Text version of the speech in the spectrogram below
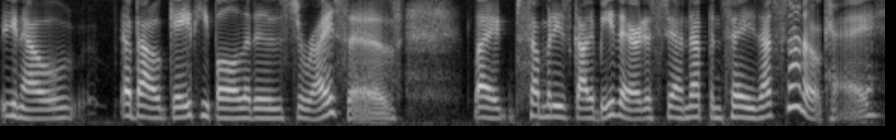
you know, about gay people that is derisive, like somebody's got to be there to stand up and say, that's not okay.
